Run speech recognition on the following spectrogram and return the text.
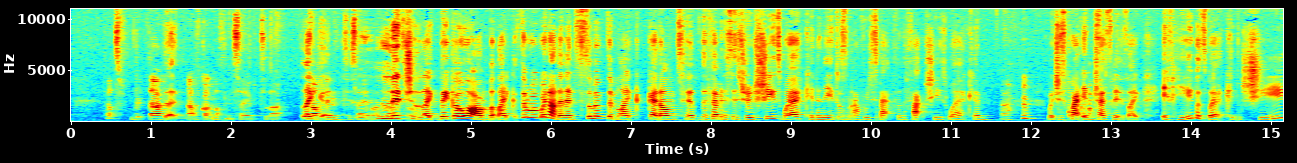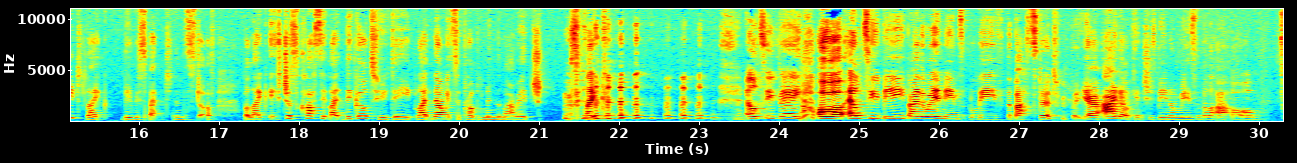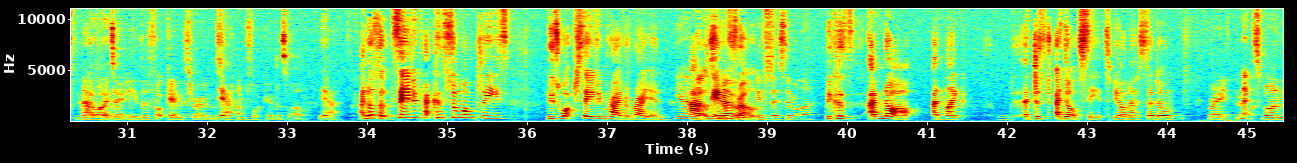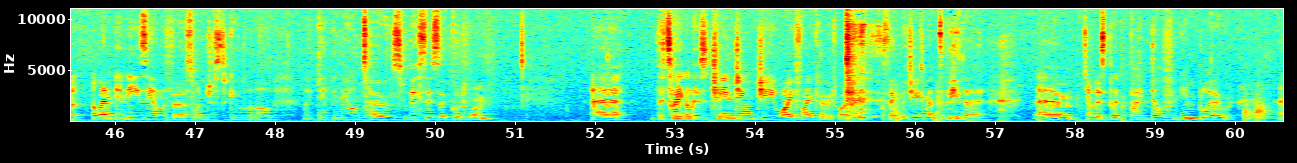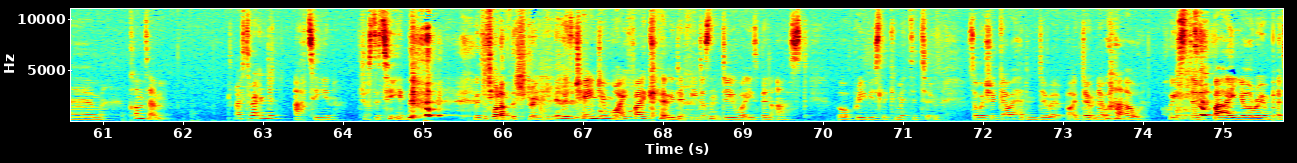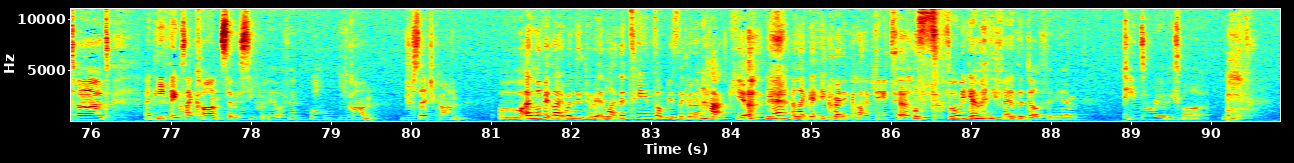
That's that, I've got nothing to say to that. like nothing to say about that. literally so- like they go on but like they're all going on and then some of them like get on to the feminist issue she's working and he doesn't have respect for the fact she's working Oh. which is quite interesting it's like if he was working she'd like be respected and stuff but like it's just classic like they go too deep like now it's a problem in the marriage like LTB. oh ltb by the way means leave the bastard but yeah i don't think she's being unreasonable at all No, I I, don't either. Fuck Game of Thrones. Yeah. And fuck him as well. yeah and also saving Pri- can someone please who's watched saving private ryan Yeah, And Game of Thrones. if they're similar. because I'm not, and like, I just I don't see it to be honest. I don't. Right, next one. I went in easy on the first one just to give a little like dip in the old toes. This is a good one. Uh, the title is Changing G Wi-Fi Code, but I don't think the G's meant to be there. Um, and it's by Delphinium Blue. Um, content. I've threatened a, a teen, just a teen, with Just one chan- off the street. with changing Wi-Fi code if he doesn't do what he's been asked or previously committed to. So I should go ahead and do it, but I don't know how. Hoisted by your own petard. And he thinks I can't, so he's secretly laughing. Well, you can't. You just said you can't. Oh, I love it like when they do it and like the teen's obviously gonna hack you Yeah. and like get your credit card details. Before we go any further, Delphinium, teens are really smart.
